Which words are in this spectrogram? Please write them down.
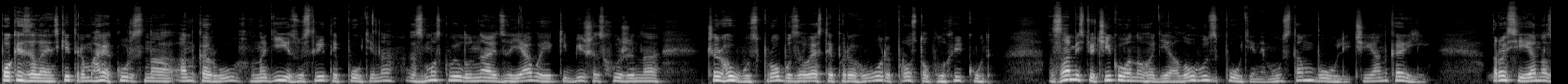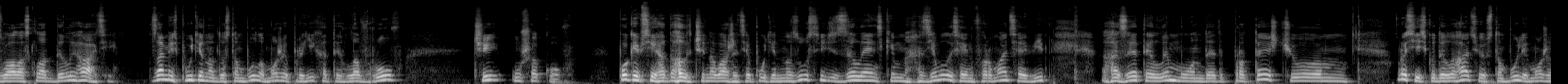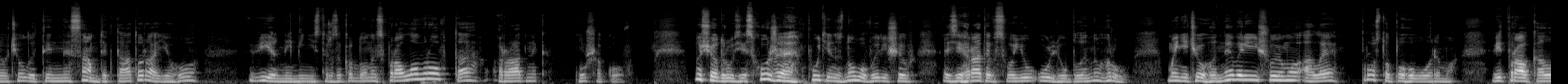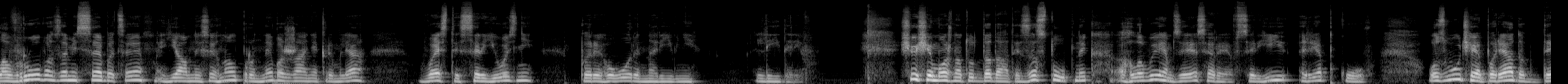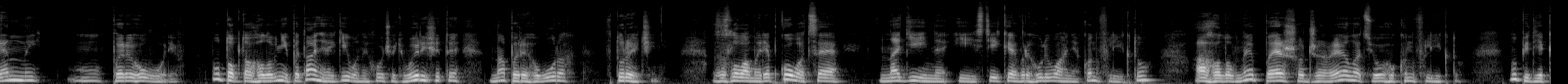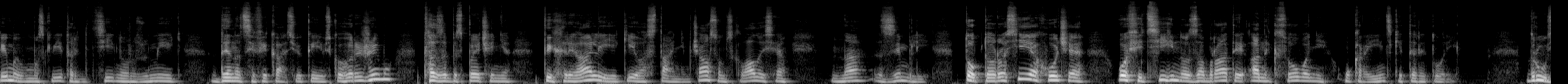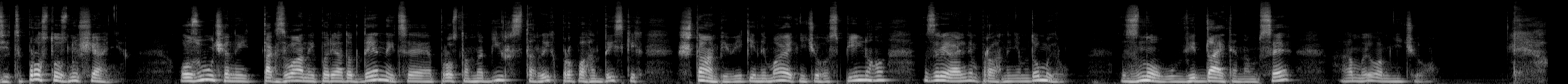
Поки Зеленський тримає курс на Анкару в надії зустріти Путіна, з Москви лунають заяви, які більше схожі на чергову спробу завести переговори просто в глухий кут. Замість очікуваного діалогу з Путіним у Стамбулі чи Анкарі. Росія назвала склад делегацій. Замість Путіна до Стамбула може приїхати Лавров чи Ушаков. Поки всі гадали, чи наважиться Путін на зустріч з Зеленським, з'явилася інформація від газети Le Monde про те, що російську делегацію в Стамбулі може очолити не сам диктатор, а його вірний міністр закордонних справ Лавров та радник Ушаков. Ну що, друзі, схоже, Путін знову вирішив зіграти в свою улюблену гру. Ми нічого не вирішуємо, але просто поговоримо. Відправка Лаврова замість себе це явний сигнал про небажання Кремля вести серйозні переговори на рівні лідерів. Що ще можна тут додати? Заступник глави МЗС РФ Сергій Рябков озвучує порядок денний переговорів. Ну, тобто головні питання, які вони хочуть вирішити на переговорах в Туреччині. За словами Рябкова, це надійне і стійке врегулювання конфлікту, а головне першоджерела цього конфлікту, ну, під якими в Москві традиційно розуміють денацифікацію київського режиму та забезпечення тих реалій, які останнім часом склалися на землі. Тобто Росія хоче офіційно забрати анексовані українські території. Друзі, це просто знущання. Озвучений так званий порядок денний це просто набір старих пропагандистських штампів, які не мають нічого спільного з реальним прагненням до миру. Знову віддайте нам все, а ми вам нічого.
